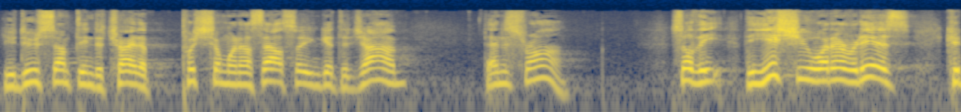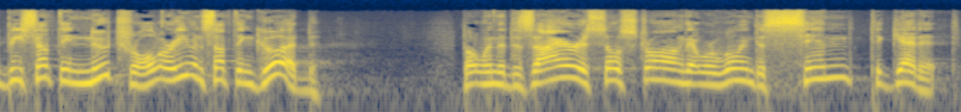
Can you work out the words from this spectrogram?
you do something to try to push someone else out so you can get the job, then it's wrong. So the, the issue, whatever it is, could be something neutral or even something good. But when the desire is so strong that we're willing to sin to get it,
